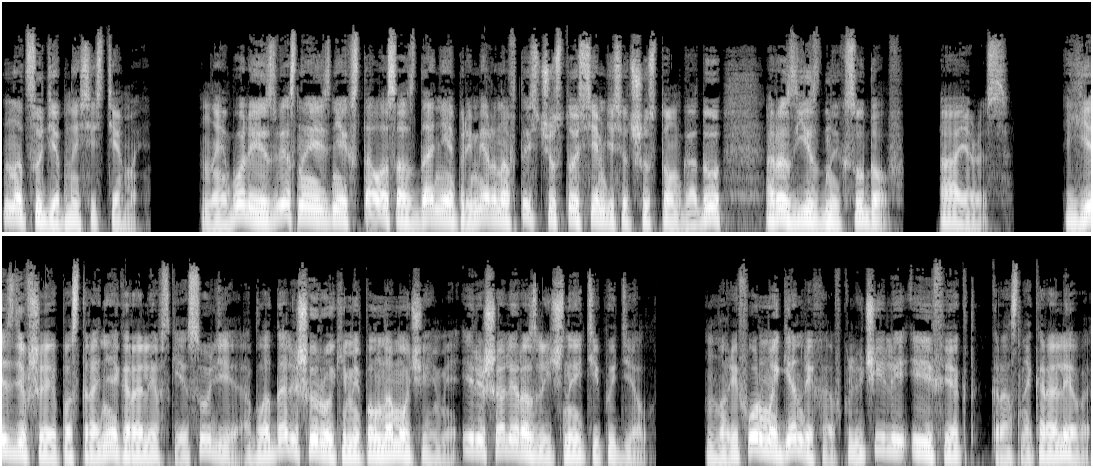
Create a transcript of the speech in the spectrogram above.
над судебной системой. Наиболее известной из них стало создание примерно в 1176 году разъездных судов (Айрес). Ездившие по стране королевские судьи обладали широкими полномочиями и решали различные типы дел. Но реформы Генриха включили и эффект Красной Королевы.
